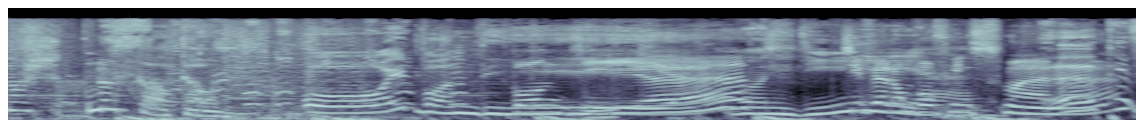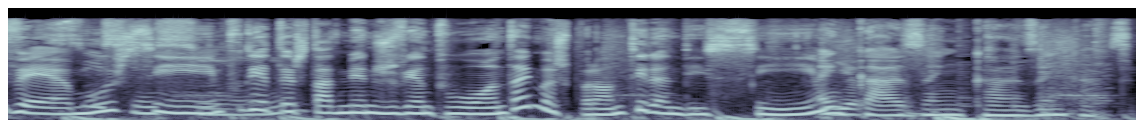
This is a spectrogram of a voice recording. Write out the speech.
Macaquinhos no sótão. Oi, bom dia. Bom dia. Bom dia. Tiveram um bom fim de semana? Ah, tivemos, sim, Sim, sim, sim. Podia ter estado menos vento ontem, mas pronto, tirando isso, sim. Em casa, em casa, em casa.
